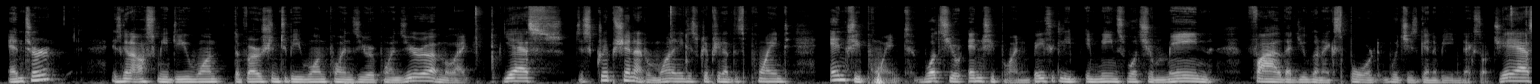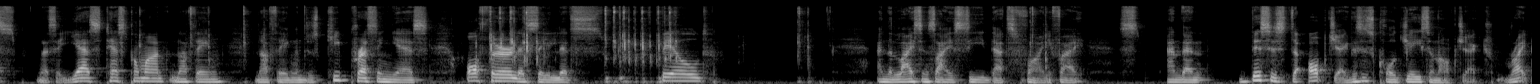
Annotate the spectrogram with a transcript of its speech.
enter. It's going to ask me, "Do you want the version to be 1.0.0?" I'm like, "Yes." Description. I don't want any description at this point entry point. What's your entry point? Basically, it means what's your main file that you're going to export, which is going to be index.js. I'm going to say yes, test command, nothing, nothing, and just keep pressing yes. Author, let's say let's build, and the license IC, that's fine. If I, and then this is the object, this is called JSON object, right?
